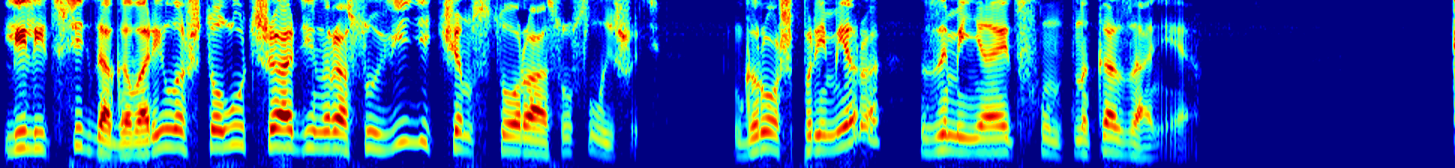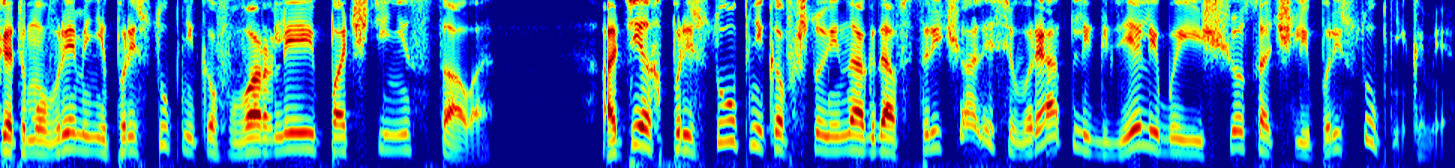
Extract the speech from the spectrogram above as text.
Лилит всегда говорила, что лучше один раз увидеть, чем сто раз услышать. Грош примера — заменяет фунт наказания. К этому времени преступников в Орлее почти не стало. А тех преступников, что иногда встречались, вряд ли где-либо еще сочли преступниками.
